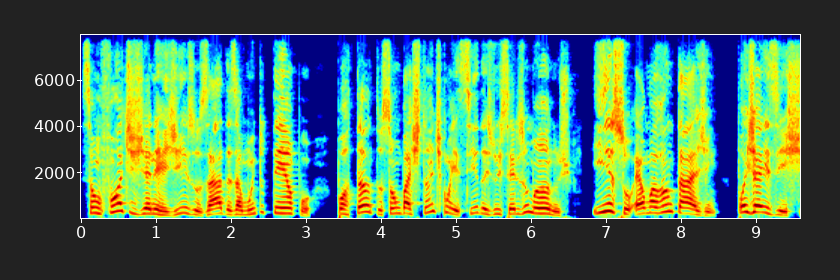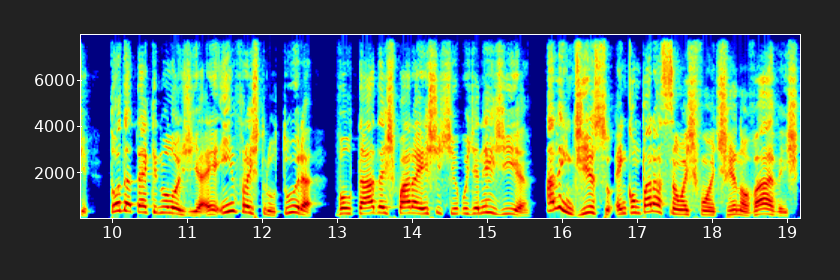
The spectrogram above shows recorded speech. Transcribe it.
são fontes de energias usadas há muito tempo, portanto, são bastante conhecidas dos seres humanos. E isso é uma vantagem, pois já existe toda tecnologia e infraestrutura voltadas para este tipo de energia. Além disso, em comparação às fontes renováveis,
